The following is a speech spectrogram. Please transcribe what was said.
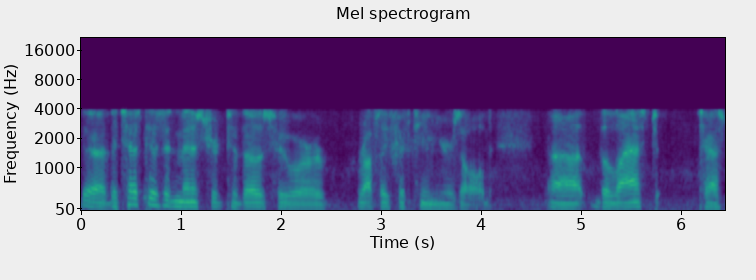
the, the test is administered to those who are roughly 15 years old. Uh, the last test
